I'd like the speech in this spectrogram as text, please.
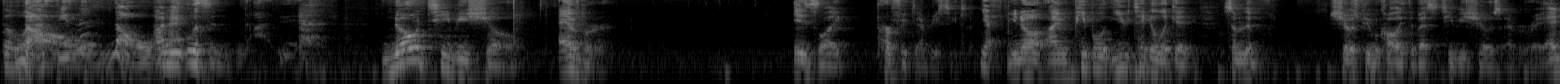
the last no, season? No, I mean, listen. No TV show ever is like perfect every season. Yeah, You know, I mean, people. You take a look at some of the shows people call like the best TV shows ever, right? And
